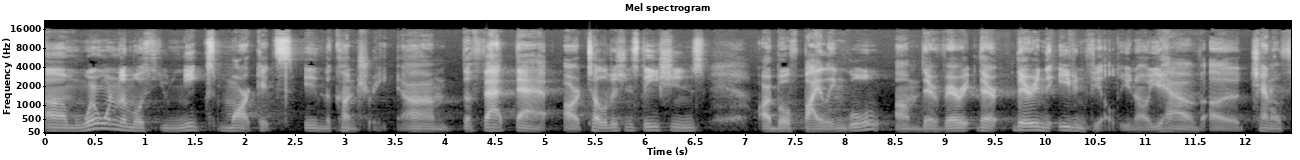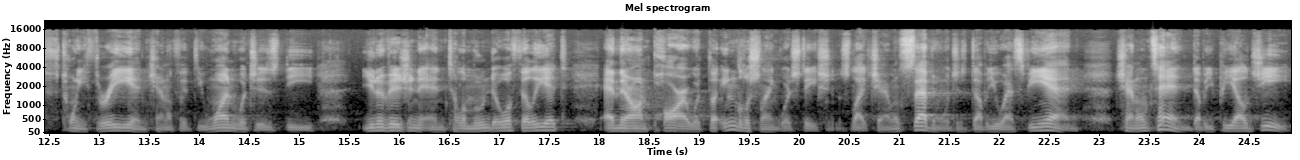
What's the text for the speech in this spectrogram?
um, we're one of the most unique markets in the country. Um, the fact that our television stations are both bilingual, um, they're very they're they're in the even field. You know, you have uh, channel 23 and channel 51, which is the Univision and Telemundo affiliate, and they're on par with the English language stations like Channel 7, which is WSVN, Channel 10, WPLG,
